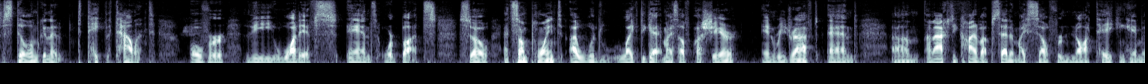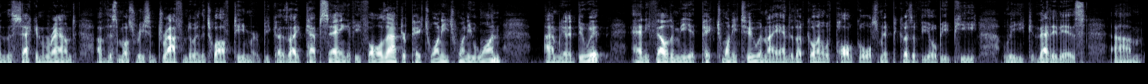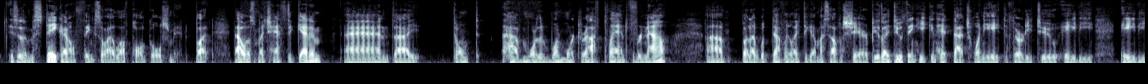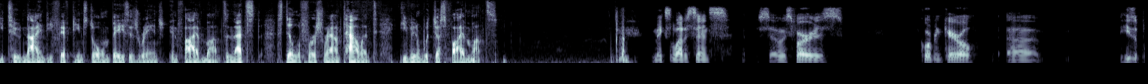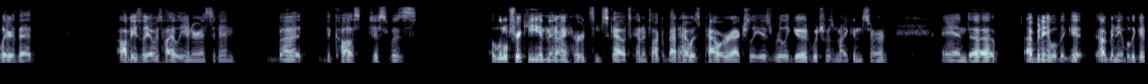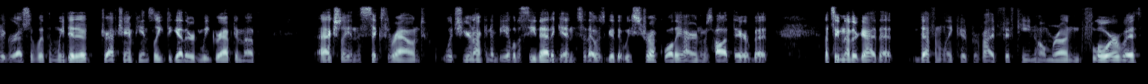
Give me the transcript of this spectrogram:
still am going to take the talent over the what ifs and or buts. So at some point, I would like to get myself a share in redraft, and um, I'm actually kind of upset at myself for not taking him in the second round of this most recent draft I'm doing the 12 teamer because I kept saying if he falls after pick 2021, I'm going to do it. And he fell to me at pick 22, and I ended up going with Paul Goldschmidt because of the OBP league that it is. Um, is it a mistake? I don't think so. I love Paul Goldschmidt, but that was my chance to get him, and I don't have more than one more draft planned for now. Uh, but I would definitely like to get myself a share because I do think he can hit that 28 to 32, 80, 80 to 90, 15 stolen bases range in five months. And that's still a first round talent, even with just five months. Makes a lot of sense. So, as far as Corbin Carroll, uh, he's a player that obviously I was highly interested in, but the cost just was a little tricky. And then I heard some scouts kind of talk about how his power actually is really good, which was my concern. And uh, I've been able to get I've been able to get aggressive with him. We did a draft champions league together, and we grabbed him up actually in the sixth round, which you're not going to be able to see that again. So that was good that we struck while the iron was hot there. But that's another guy that definitely could provide 15 home run floor with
